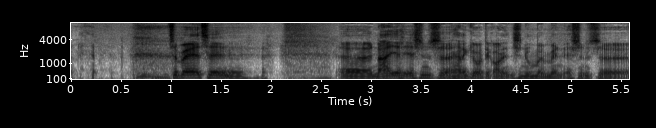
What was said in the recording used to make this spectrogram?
tilbage til... Øh, nej, jeg, jeg synes, øh, han har gjort det godt indtil nu, men, men jeg synes, øh,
